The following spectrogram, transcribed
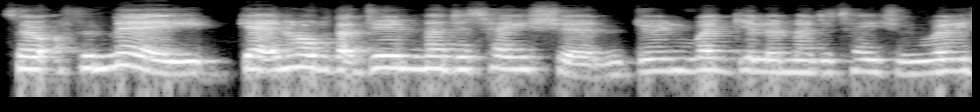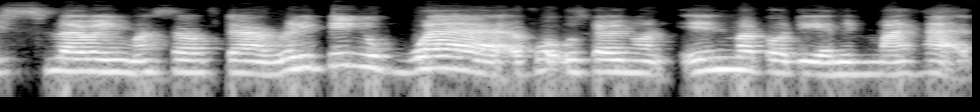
so for me, getting hold of that, doing meditation, doing regular meditation, really slowing myself down, really being aware of what was going on in my body and in my head,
